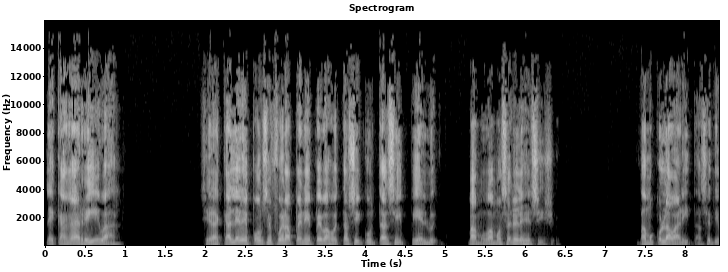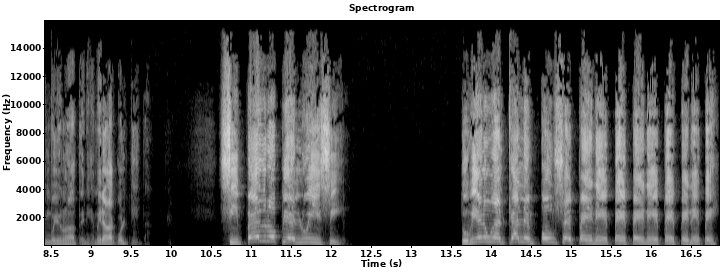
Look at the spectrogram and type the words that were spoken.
le caen arriba. Si el alcalde de Ponce fuera PNP bajo estas circunstancias, vamos, vamos a hacer el ejercicio. Vamos con la varita. Hace tiempo yo no la tenía. Mira la cortita. Si Pedro Pierluisi tuviera un alcalde en Ponce PNP, PNP, PNP,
